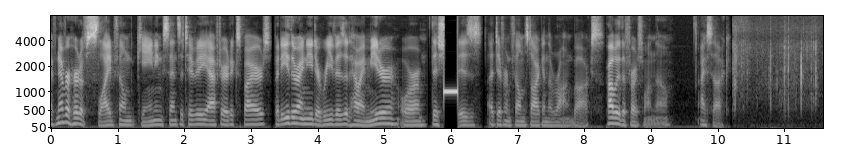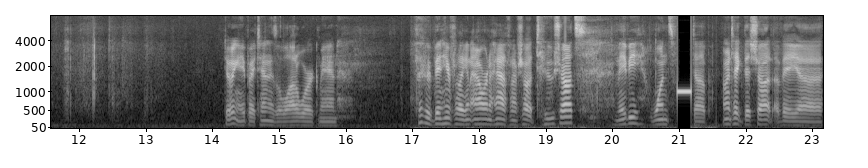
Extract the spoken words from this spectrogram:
I've never heard of slide film gaining sensitivity after it expires, but either I need to revisit how I meter or this is a different film stock in the wrong box. Probably the first one though. I suck. Doing 8x10 is a lot of work, man. I think we've been here for like an hour and a half and I've shot two shots, maybe. One's up. I'm gonna take this shot of a, uh,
